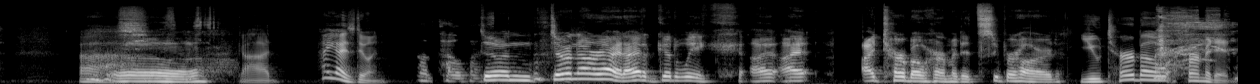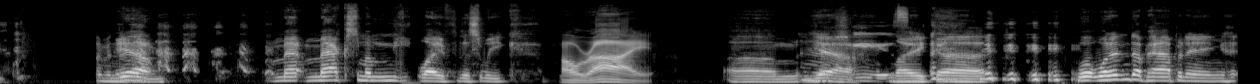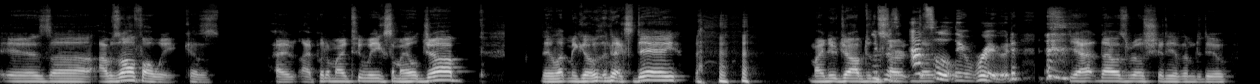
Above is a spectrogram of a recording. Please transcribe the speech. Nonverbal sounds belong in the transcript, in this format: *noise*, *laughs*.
Uh, God, how you guys doing? Let's help doing doing all right. I had a good week. I I I turbo hermited super hard. You turbo hermited. *laughs* Living the Yeah. Dream. Ma- maximum NEET life this week. All right. Um Oh, yeah. jeez. Like uh *laughs* what what ended up happening is uh I was off all week cuz I I put in my 2 weeks on my old job. They let me go the next day. *laughs* My new job didn't Which start is absolutely rude. *laughs* yeah, that was real shitty of them to do.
